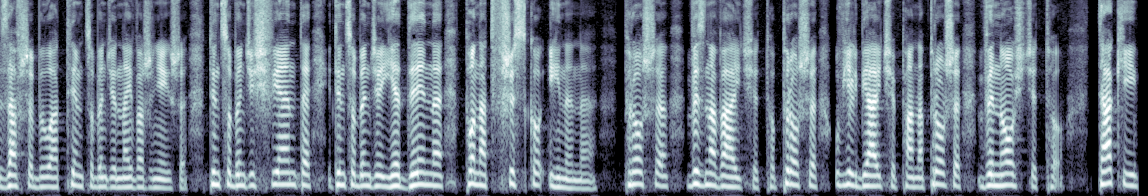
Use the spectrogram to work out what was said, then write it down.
zawsze była tym, co będzie najważniejsze, tym, co będzie święte i tym, co będzie jedyne ponad wszystko inne. Proszę, wyznawajcie to, proszę, uwielbiajcie Pana, proszę, wynoście to taki,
